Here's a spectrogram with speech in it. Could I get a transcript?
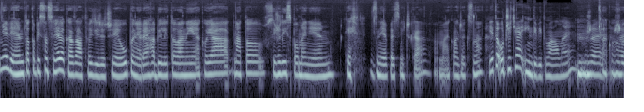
Neviem, toto by som si nedokázala tvrdiť, že či je úplne rehabilitovaný. Ako ja na to si vždy spomeniem, keď znie pesnička Michaela Jacksona. Je to určite aj individuálne, mm, že, ako že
